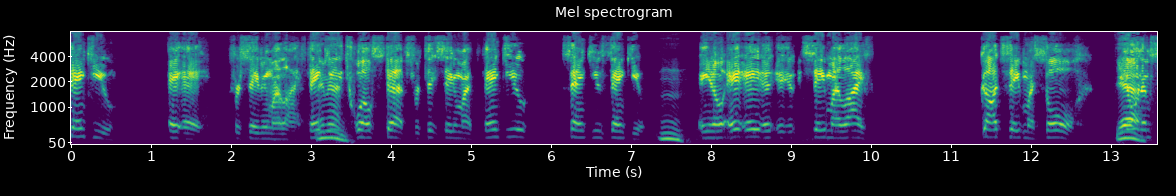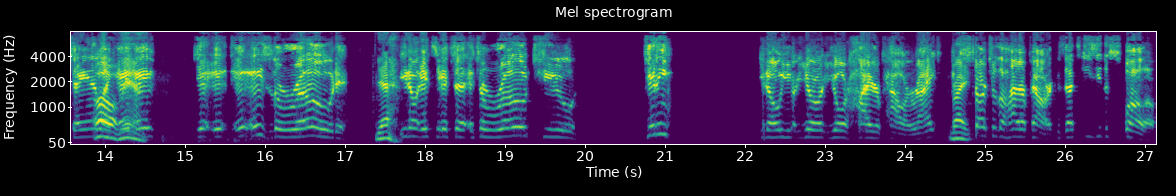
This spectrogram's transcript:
thank you aa for saving my life thank Amen. you 12 steps for t- saving my thank you thank you thank you Mm. and, you know aa it, it saved my life god saved my soul you Yeah. know what i'm saying Oh, like man. aa yeah, it, it is the road Yeah. you know it's it's a it's a road to getting you know your your your higher power right Right. it starts with a higher power because that's easy to swallow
